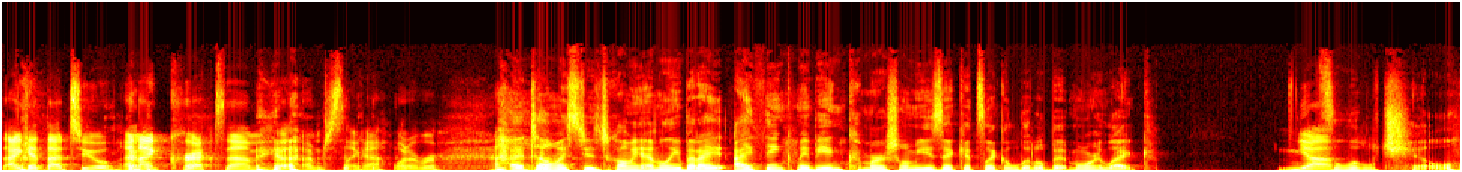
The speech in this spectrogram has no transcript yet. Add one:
I get that too, and I correct them, but I'm just like, eh, whatever. I tell my students to call me Emily, but I, I think maybe in commercial music, it's like a little bit more like, Yeah, it's a little chill.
